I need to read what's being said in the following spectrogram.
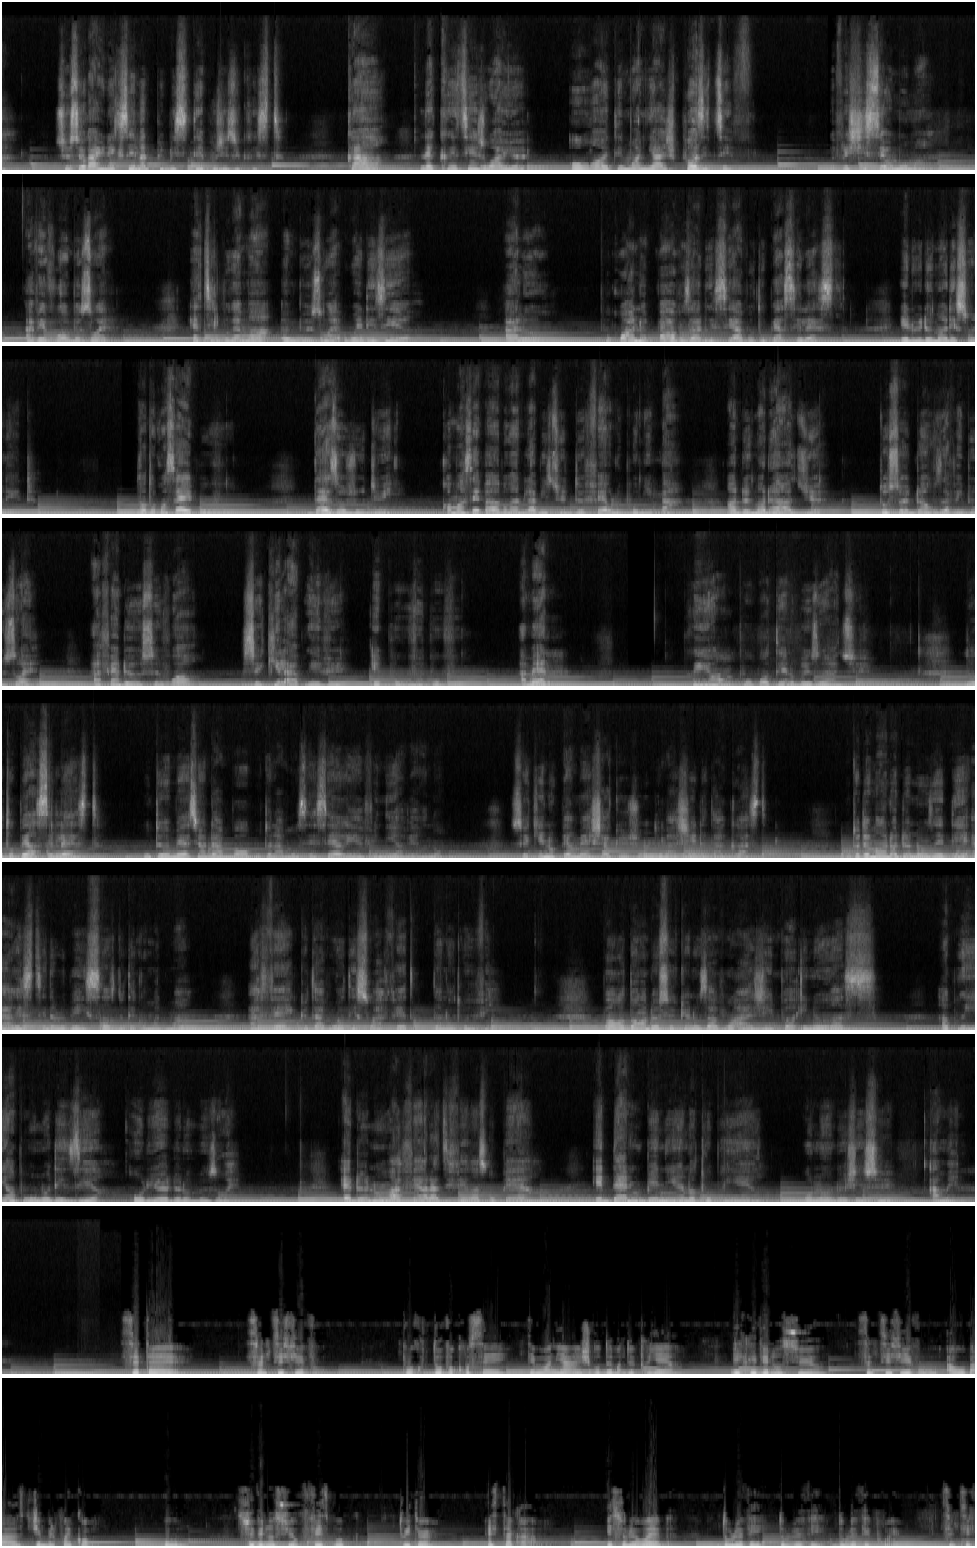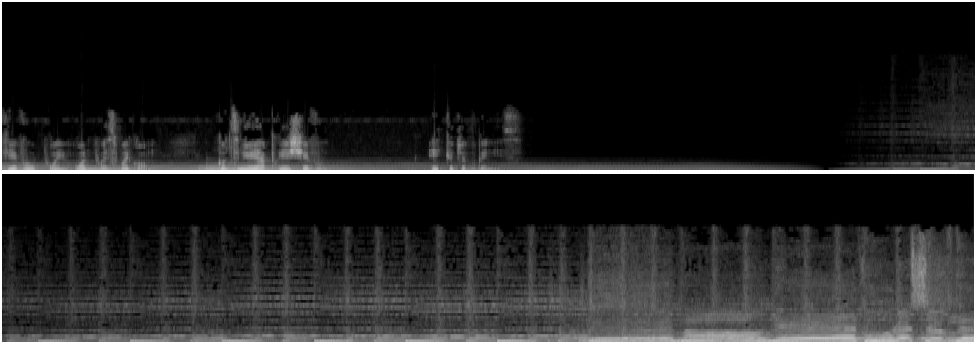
ce sera une excellente publicité pour Jésus-Christ, car les chrétiens joyeux auront un témoignage positif. Réfléchissez un moment. Avez-vous un besoin? Est-il vraiment un besoin ou un désir? Alors, pourquoi ne pas vous adresser à votre Père céleste et lui demander son aide? Notre conseil pour vous, dès aujourd'hui, commencez par prendre l'habitude de faire le premier pas en demandant à Dieu tout ce dont vous avez besoin afin de recevoir ce qu'il a prévu et pourvu pour vous. Amen. Prions pour porter nos besoins à Dieu. Notre Père céleste, nous te remercions d'abord pour ton amour sincère et infini envers nous, ce qui nous permet chaque jour de marcher dans ta grâce. Nous te demandons de nous aider à rester dans l'obéissance de tes commandements afin que ta volonté soit faite dans notre vie. Pardon de ce que nous avons agi par ignorance en priant pour nos désirs au lieu de nos besoins. Aide-nous à faire la différence au Père et d'aide bénir notre prière. Au nom de Jésus, Amen. C'était Sanctifiez-vous. Pour tous vos conseils, témoignages ou demandes de prière, écrivez-nous sur sanctifiez-vous.com ou suivez-nous sur Facebook, Twitter, Instagram et sur le web www.sanctifiez-vous.wordpress.com. Continuez à prier chez vous et que Dieu vous bénisse. Demandez, vous recevrez.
